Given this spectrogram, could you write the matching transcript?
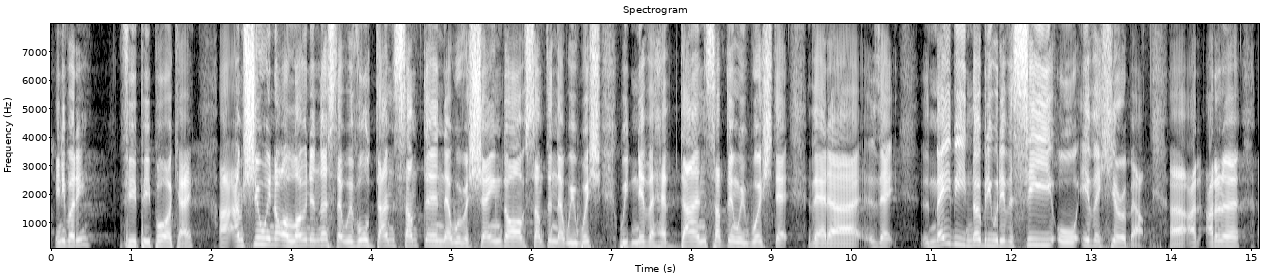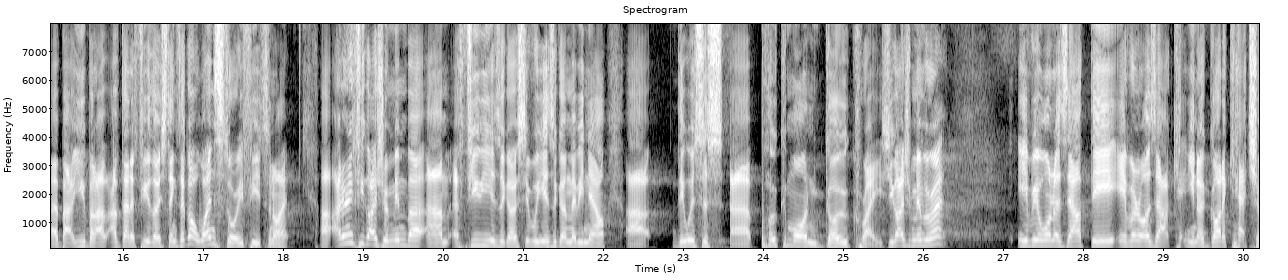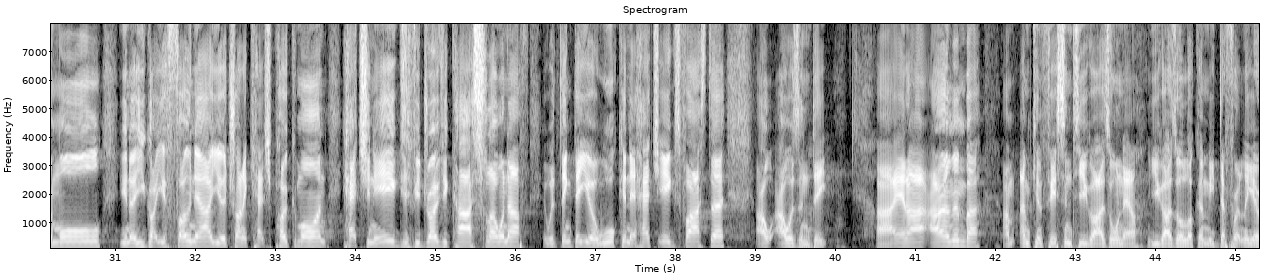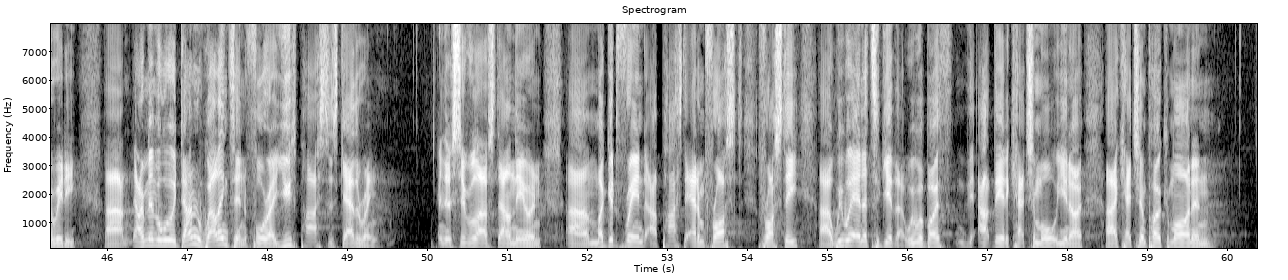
Anybody? Few people, okay. Uh, I'm sure we're not alone in this, that we've all done something that we're ashamed of, something that we wish we'd never have done, something we wish that, that, uh, that maybe nobody would ever see or ever hear about. Uh, I, I, don't know about you, but I've, I've, done a few of those things. I've got one story for you tonight. Uh, I don't know if you guys remember um, a few years ago, several years ago, maybe now, uh, there was this uh, Pokemon Go craze. You guys remember it? Everyone was out there. Everyone was out, you know, got to catch them all. You know, you got your phone out. You're trying to catch Pokemon, hatching eggs. If you drove your car slow enough, it would think that you were walking to hatch eggs faster. I, I was in deep. Uh, and I, I remember I'm, I'm, confessing to you guys all now. You guys all look at me differently already. Um, I remember we were down in Wellington for a youth pastors gathering. And there's several of us down there, and um, my good friend uh, Pastor Adam Frost, Frosty, uh, we were in it together. We were both out there to catch them all, you know, uh, catching Pokemon and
